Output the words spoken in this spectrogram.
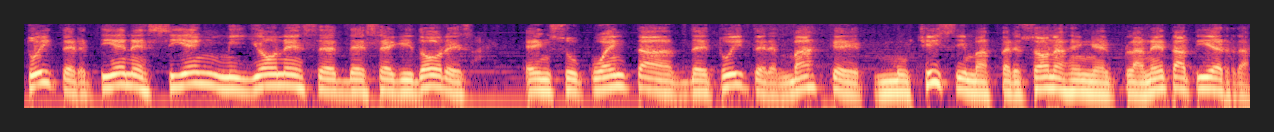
Twitter. Tiene 100 millones de seguidores en su cuenta de Twitter, más que muchísimas personas en el planeta Tierra,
